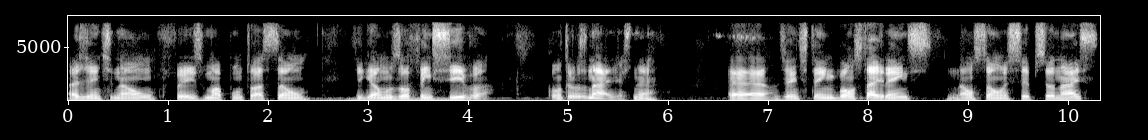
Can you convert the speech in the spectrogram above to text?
a gente não fez uma pontuação, digamos, ofensiva contra os Niners, né? É, a gente tem bons Tyrants, não são excepcionais,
